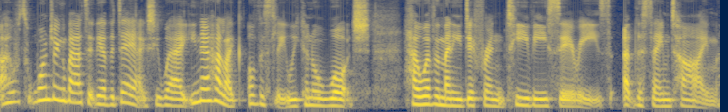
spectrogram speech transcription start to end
I was wondering about it the other day actually, where you know how like obviously we can all watch however many different TV series at the same time,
